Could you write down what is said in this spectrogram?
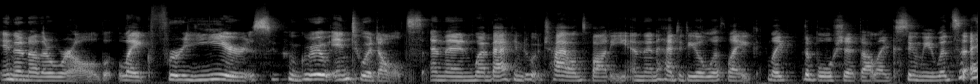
in another world like for years who grew into adults and then went back into a child's body and then had to deal with like like the bullshit that like Sumi would say.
